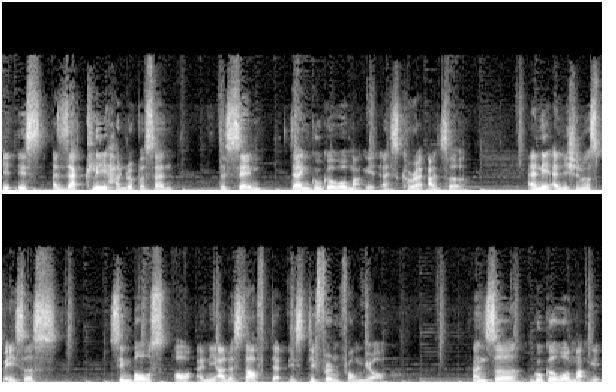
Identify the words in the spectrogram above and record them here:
it is exactly 100% the same then Google will mark it as correct answer. Any additional spaces, symbols or any other stuff that is different from your answer, Google will mark it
